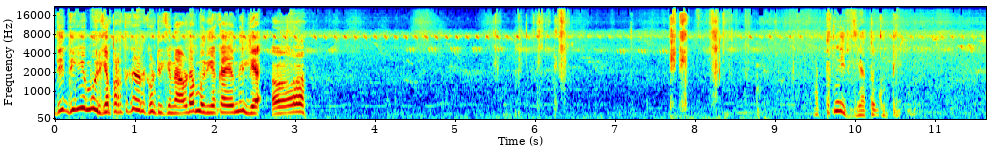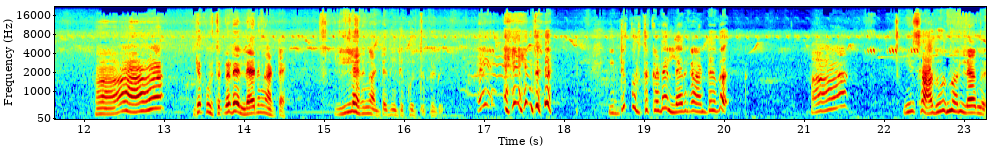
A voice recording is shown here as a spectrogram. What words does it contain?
ദീ ഇത് ഈ മുരിക്കപ്പുറത്ത് കയറിക്കൊണ്ടിരിക്കണം. അവിടെ മുരിങ്ങക്കായൊന്നുമില്ല ഓ. ഒട്ടഞ്ഞിരിക്കാത്ത കുട്ടി. ആ എന്റെ കുരുത്തക്കേട് എല്ലാവരും കാട്ടെ. എല്ലാവരും കണ്ടത് നിന്റെ കുരുത്തക്കേട്. നിന്റെ കുരുത്തക്കേട് എല്ലാവരും കണ്ടത് ആ നീ സാധുവൊന്നും അല്ലാന്ന്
